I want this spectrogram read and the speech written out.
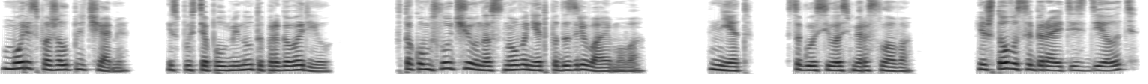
Морис пожал плечами и спустя полминуты проговорил. В таком случае у нас снова нет подозреваемого. Нет, согласилась Мирослава. И что вы собираетесь делать?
